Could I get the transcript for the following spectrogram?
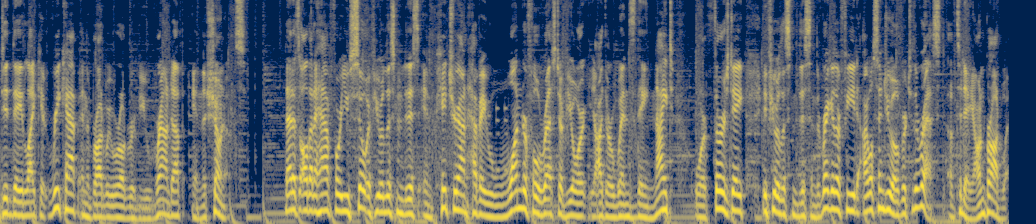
Did They Like It recap and the Broadway World Review roundup in the show notes. That is all that I have for you. So if you're listening to this in Patreon, have a wonderful rest of your either Wednesday night or Thursday. If you're listening to this in the regular feed, I will send you over to the rest of Today on Broadway.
